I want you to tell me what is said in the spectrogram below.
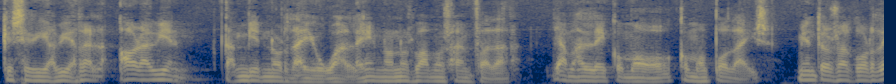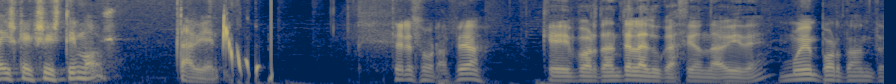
que se diga Villarreal. Ahora bien, también nos da igual, ¿eh? no nos vamos a enfadar. Llamadle como, como podáis. Mientras os acordéis que existimos, está bien. Gracia. Qué importante la educación, David, ¿eh? Muy importante.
